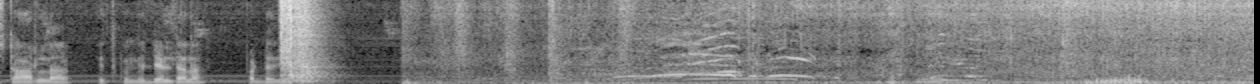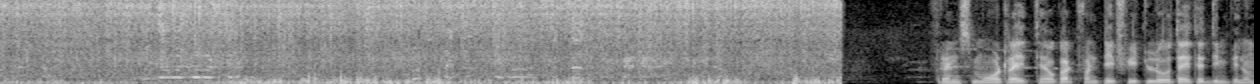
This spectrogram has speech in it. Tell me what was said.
స్టార్లా ఎత్తుకుంది డెల్టాలా. పడ్డది. ఫ్రెండ్స్ మోటార్ అయితే ఒక ట్వంటీ ఫీట్ లోతు అయితే దింపినాం.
